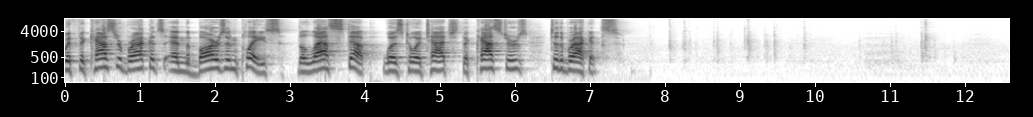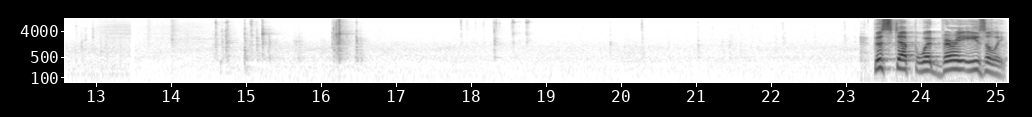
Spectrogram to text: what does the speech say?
With the caster brackets and the bars in place, the last step was to attach the casters to the brackets. This step went very easily.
